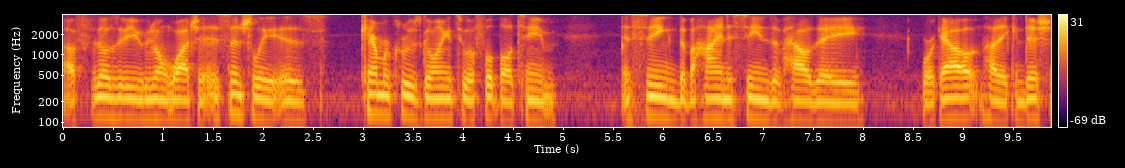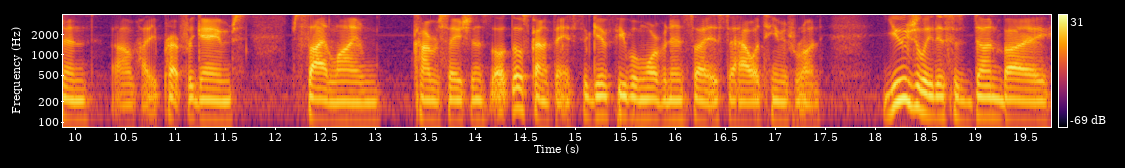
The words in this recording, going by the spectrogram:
Uh, for those of you who don't watch it, essentially is camera crews going into a football team and seeing the behind the scenes of how they work out, how they condition, um, how they prep for games, sideline conversations, those kind of things to give people more of an insight as to how a team is run. Usually, this is done by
